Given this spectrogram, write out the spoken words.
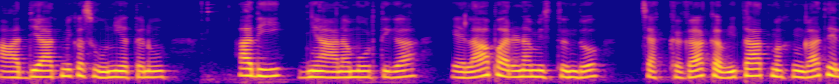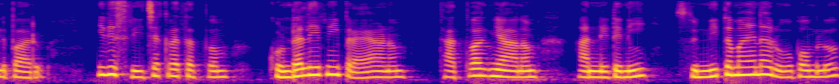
ఆధ్యాత్మిక శూన్యతను అది జ్ఞానమూర్తిగా ఎలా పరిణమిస్తుందో చక్కగా కవితాత్మకంగా తెలిపారు. ఇది శ్రీచక్రతత్వం కుండలిని ప్రయాణం తత్వజ్ఞానం అన్నిటినీ సున్నితమైన రూపంలో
